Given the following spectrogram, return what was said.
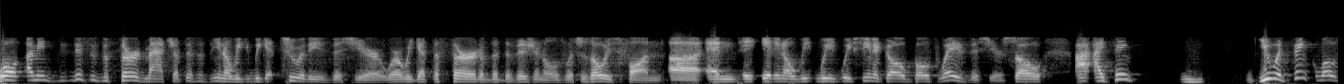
Well, I mean, this is the third matchup. This is, you know, we we get two of these this year, where we get the third of the divisionals, which is always fun. Uh, and it, it, you know, we we we've seen it go both ways this year. So I, I think you would think low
